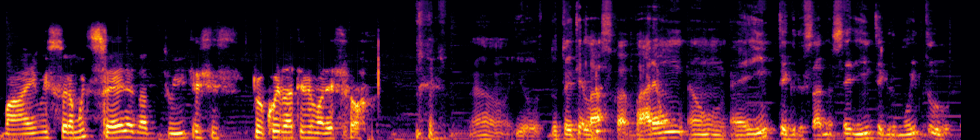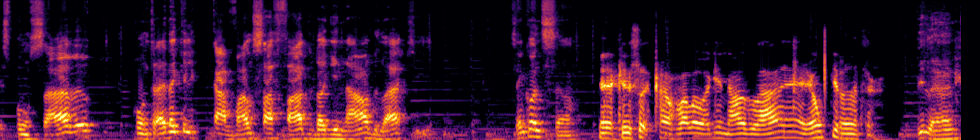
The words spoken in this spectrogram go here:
uma emissora muito séria do Twitter. Vocês procurem lá a TV Maressol. Não, e o Dr. Telasco Avar é um, é um é íntegro, sabe? Um ser íntegro, muito responsável. Contrário daquele cavalo safado do Aguinaldo lá, que. Sem condição. É, aquele cavalo Aguinaldo lá é, é um pilantra. Pilantra.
